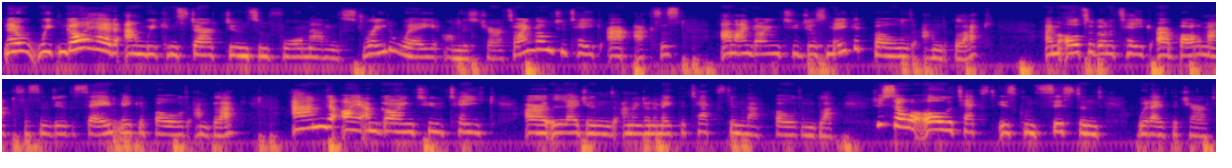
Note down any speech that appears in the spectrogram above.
Now we can go ahead and we can start doing some formatting straight away on this chart. So I'm going to take our axis and I'm going to just make it bold and black. I'm also going to take our bottom axis and do the same, make it bold and black. And I am going to take our legend and I'm going to make the text in that bold and black, just so all the text is consistent without the chart.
